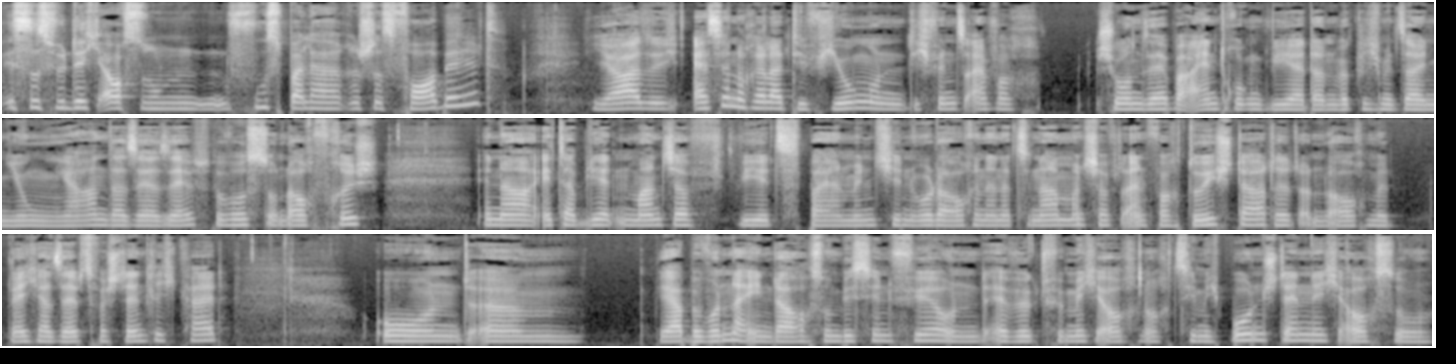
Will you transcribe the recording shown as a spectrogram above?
ist es für dich auch so ein fußballerisches Vorbild? Ja, also ich, er ist ja noch relativ jung und ich finde es einfach schon sehr beeindruckend, wie er dann wirklich mit seinen jungen Jahren da sehr selbstbewusst und auch frisch in einer etablierten Mannschaft wie jetzt Bayern München oder auch in der Nationalmannschaft einfach durchstartet und auch mit welcher Selbstverständlichkeit. Und ähm, ja, bewundere ihn da auch so ein bisschen für und er wirkt für mich auch noch ziemlich bodenständig, auch so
